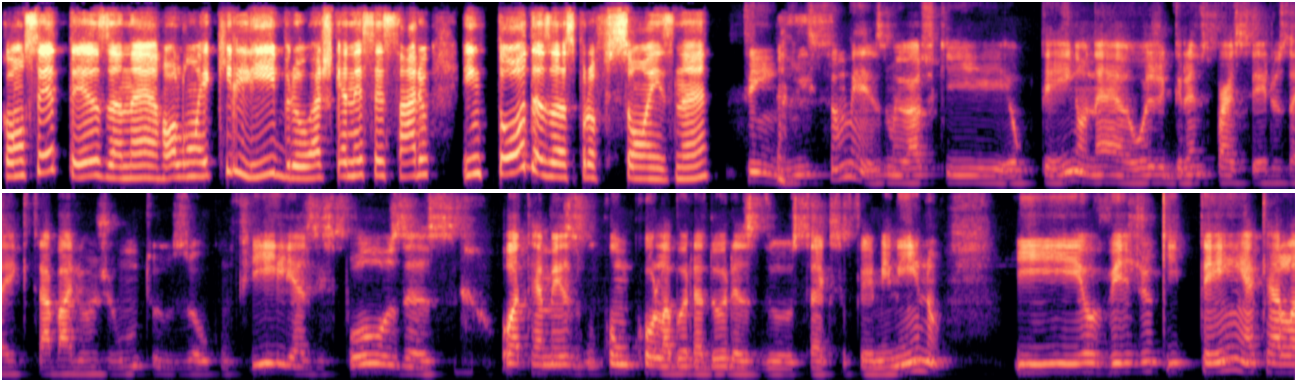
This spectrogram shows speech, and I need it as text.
Com certeza, né? Rola um equilíbrio, acho que é necessário em todas as profissões, né? Sim, isso mesmo. Eu acho que eu tenho, né, hoje grandes parceiros aí que trabalham juntos, ou com filhas, esposas, ou até mesmo com colaboradoras do sexo feminino, e eu vejo que tem aquela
